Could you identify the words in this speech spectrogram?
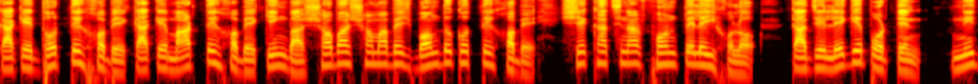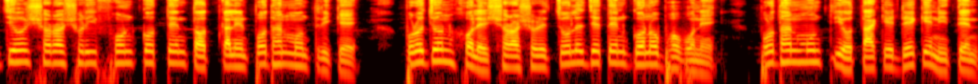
কাকে ধরতে হবে, কাকে মারতে হবে কিংবা সভা সমাবেশ বন্ধ করতে হবে, শেখ হাসিনার ফোন পেলেই হলো। কাজে লেগে পড়তেন। নিজেও সরাসরি ফোন করতেন তৎকালীন প্রধানমন্ত্রীকে। প্রয়োজন হলে সরাসরি চলে যেতেন গণভবনে। প্রধানমন্ত্রীও তাকে ডেকে নিতেন।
